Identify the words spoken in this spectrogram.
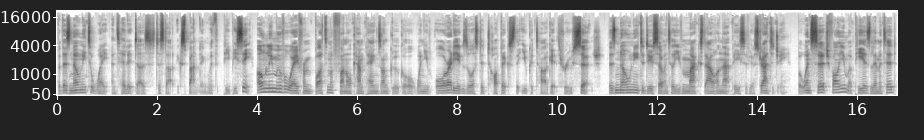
but there's no need to wait until it does to start expanding with PPC. Only move away from bottom of funnel campaigns on Google when you've already exhausted topics that you could target through search. There's no need to do so until you've maxed out on that piece of your strategy. But when search volume appears limited,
